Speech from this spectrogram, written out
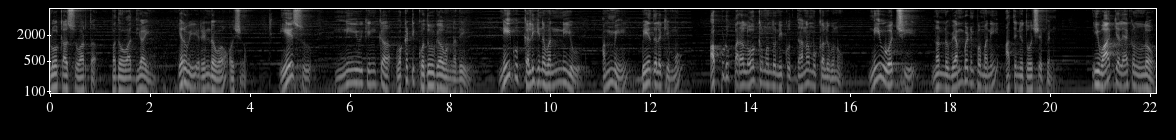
లోకాసు వార్త పదవ అధ్యాయం ఇరవై రెండవ వచనం. యేసు నీవికింక ఒకటి కొదువుగా ఉన్నది. నీకు కలిగినవన్నీ అమ్మి బేదలకిమ్ము. అప్పుడు పరలోకమందు నీకు ధనము కలుగును. నీవు వచ్చి నన్ను వెంబడింపమని అతనితో చెప్పాను. ఈ వాక్య లేఖనంలో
